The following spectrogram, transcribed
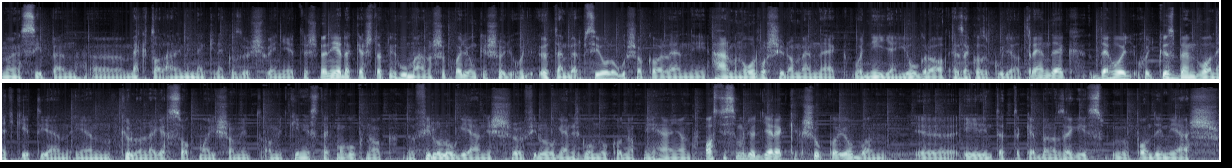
nagyon szépen megtalálni mindenkinek az ösvényét. És nagyon érdekes, tehát mi humánosok vagyunk, és hogy, hogy öt ember pszichológus akar lenni, hárman orvosira mennek, vagy négyen jogra, ezek azok ugye a trendek, de hogy, hogy közben van egy-két ilyen, ilyen különleges szakma is, amit, amit kinéztek maguknak, filológián is, filológián is gondolkodnak néhányan. Azt hiszem, hogy a gyerekek sokkal jobban érintettek ebben az egész pandémiás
